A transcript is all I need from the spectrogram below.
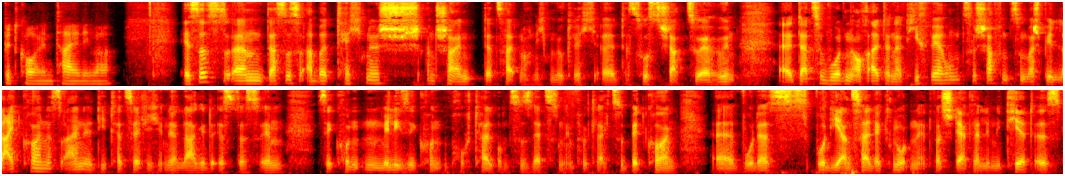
Bitcoin-Teilnehmer ist es. Ähm, das ist aber technisch anscheinend derzeit noch nicht möglich, äh, das so stark zu erhöhen. Äh, dazu wurden auch Alternativwährungen zu schaffen. Zum Beispiel Litecoin ist eine, die tatsächlich in der Lage ist, das im Sekunden, Millisekundenbruchteil umzusetzen im Vergleich zu Bitcoin, äh, wo das, wo die Anzahl der Knoten etwas stärker limitiert ist,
